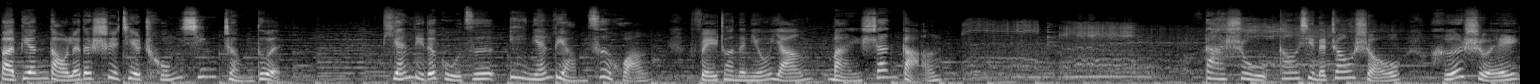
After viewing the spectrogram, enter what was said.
把颠倒了的世界重新整顿。田里的谷子一年两次黄，肥壮的牛羊满山岗。大树高兴地招手，河水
